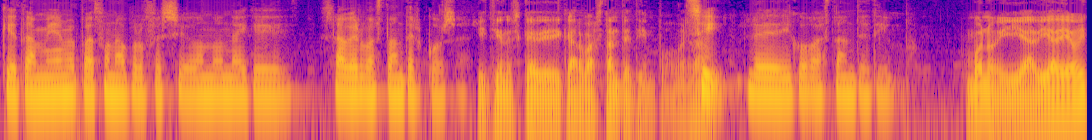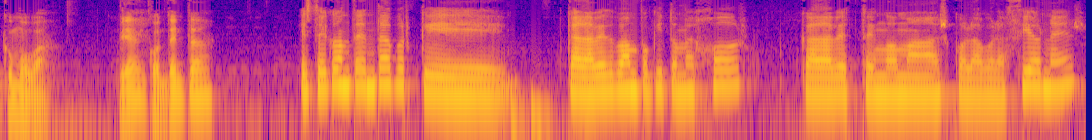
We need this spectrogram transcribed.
que también me parece una profesión donde hay que saber bastantes cosas. Y tienes que dedicar bastante tiempo, ¿verdad? Sí, le dedico bastante tiempo. Bueno, ¿y a día de hoy cómo va? ¿Bien? ¿Contenta? Estoy contenta porque cada vez va un poquito mejor, cada vez tengo más colaboraciones.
